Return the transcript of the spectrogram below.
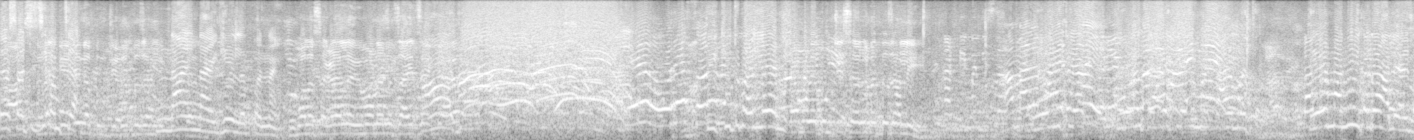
आज केली ना आमच्या तुमची? रद्द झाली. नाही नाही गेलं पण नाही. तुम्हाला सगळ्याला विमानानं जायचं आहे का? तिकीट भरले आम्ही. त्यामुळे तुमची सहल रद्द झाली. कोण काय- कोण काय केलं मग काय माहीत. ते म्हणून इकडे आले आम्ही.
